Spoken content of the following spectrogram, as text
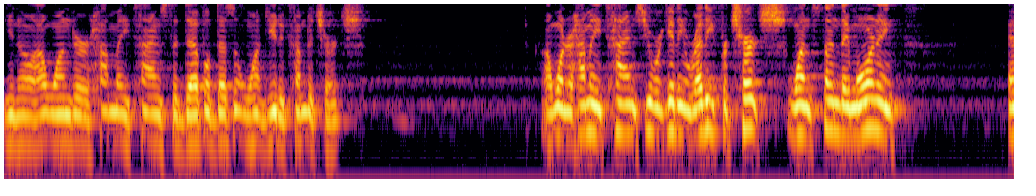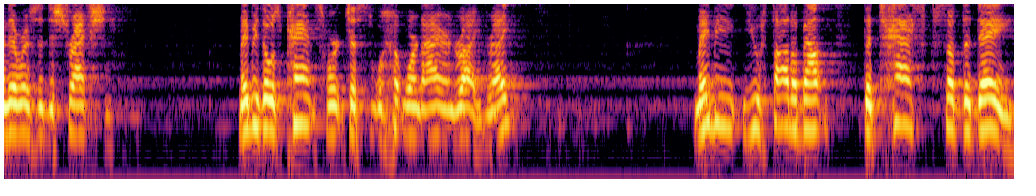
You know, I wonder how many times the devil doesn't want you to come to church. I wonder how many times you were getting ready for church one Sunday morning and there was a distraction. Maybe those pants weren't just weren't ironed right, right? Maybe you thought about the tasks of the day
